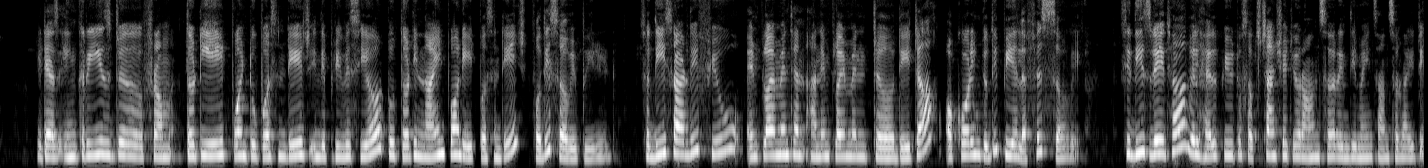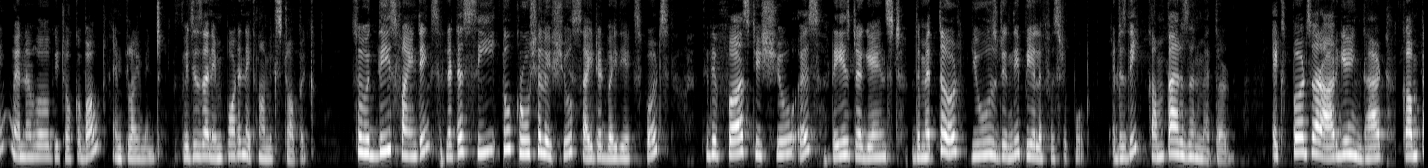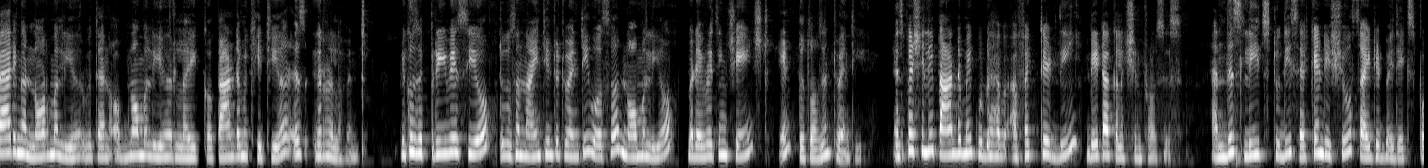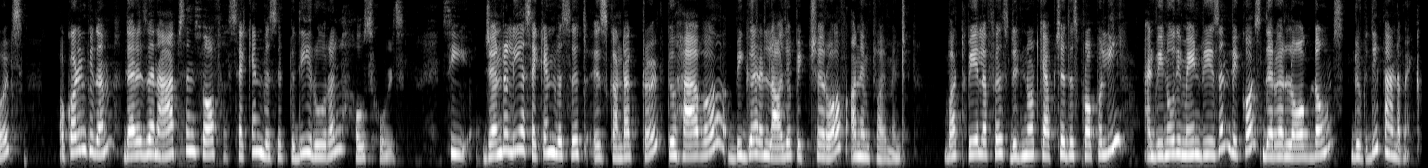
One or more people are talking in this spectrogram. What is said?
it has increased uh, from 38.2 percentage in the previous year to 39.8 percentage for the survey period. So these are the few employment and unemployment uh, data according to the PLFS survey. See, these data will help you to substantiate your answer in the mains answer writing whenever we talk about employment, which is an important economics topic. So, with these findings, let us see two crucial issues cited by the experts so the first issue is raised against the method used in the PLFS report. It is the comparison method. Experts are arguing that comparing a normal year with an abnormal year like a pandemic hit year is irrelevant because the previous year 2019 to 20 was a normal year but everything changed in 2020 especially pandemic would have affected the data collection process and this leads to the second issue cited by the experts According to them, there is an absence of second visit to the rural households. See, generally, a second visit is conducted to have a bigger and larger picture of unemployment. But PLFS did not capture this properly, and we know the main reason because there were lockdowns due to the pandemic.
